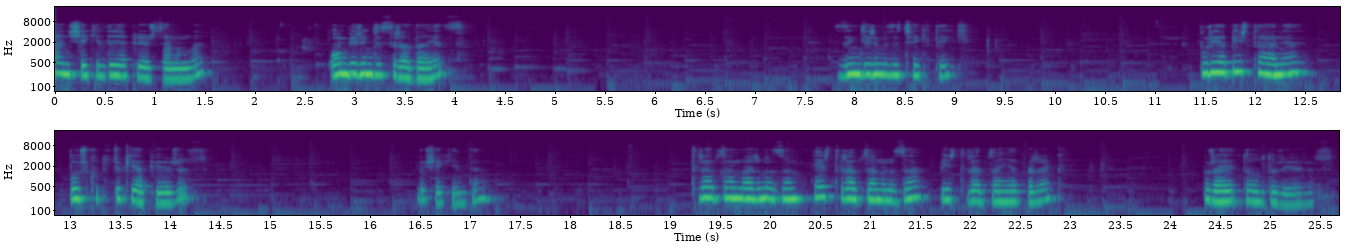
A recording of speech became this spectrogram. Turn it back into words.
Aynı şekilde yapıyoruz hanımlar. 11. sıradayız. Zincirimizi çektik. Buraya bir tane boş kutucuk yapıyoruz. Bu şekilde. Trabzanlarımızın her trabzanımıza bir trabzan yaparak burayı dolduruyoruz.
